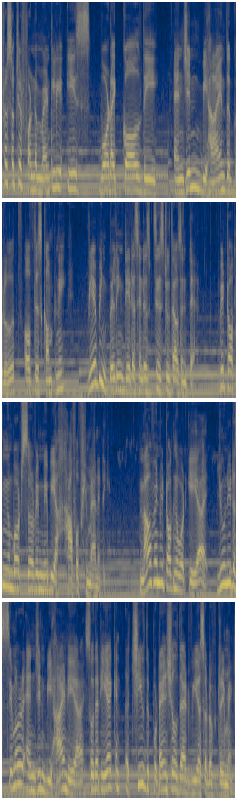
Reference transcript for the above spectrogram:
Infrastructure fundamentally is what I call the engine behind the growth of this company. We have been building data centers since 2010. We're talking about serving maybe a half of humanity. Now, when we're talking about AI, you need a similar engine behind AI so that AI can achieve the potential that we are sort of dreaming.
